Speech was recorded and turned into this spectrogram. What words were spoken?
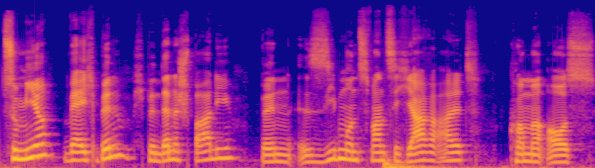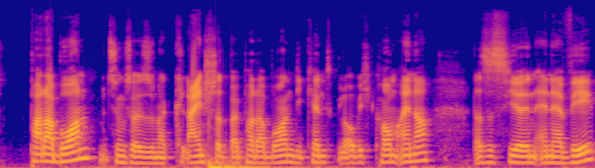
Zu mir, wer ich bin. Ich bin Dennis Spadi, bin 27 Jahre alt, komme aus Paderborn, beziehungsweise so einer Kleinstadt bei Paderborn, die kennt, glaube ich, kaum einer. Das ist hier in NRW.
